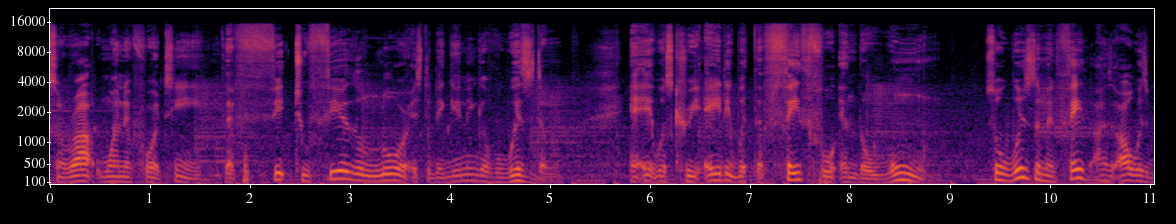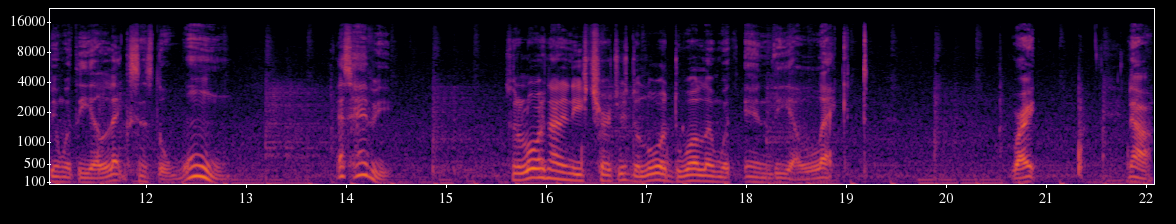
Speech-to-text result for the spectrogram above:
Sirach 1 and 14. The to fear the Lord is the beginning of wisdom, and it was created with the faithful in the womb. So wisdom and faith has always been with the elect since the womb. That's heavy. So the Lord's not in these churches, the Lord dwelling within the elect. Right? Now,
